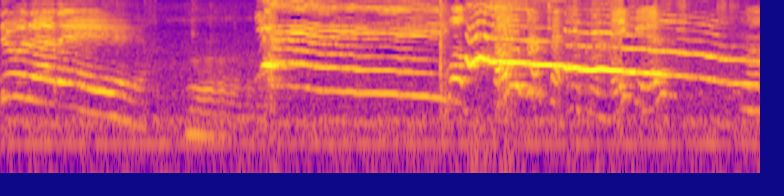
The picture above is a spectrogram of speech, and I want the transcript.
nudity. Uh, Yay! Well, those are technically naked. No.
